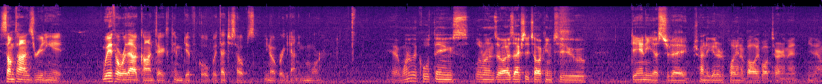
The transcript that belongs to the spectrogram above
sometimes reading it with or without context can be difficult, but that just helps you know break it down even more. Yeah, one of the cool things, Lorenzo, I was actually talking to Danny yesterday, trying to get her to play in a volleyball tournament, you know.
